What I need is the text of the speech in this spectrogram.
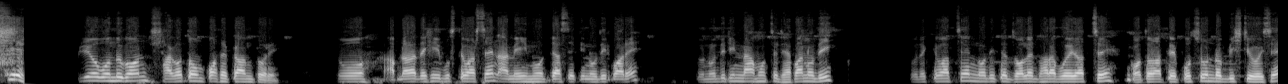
shit! প্রিয় বন্ধুগণ, স্বাগতম পথে প্রান্তরে। তো আপনারা দেখেই বুঝতে পারছেন, আমি এই মুহূর্তে আছি একটি নদীর পারে তো নদীটির নাম হচ্ছে ঢেপা নদী। তো দেখতে পাচ্ছেন, নদীতে জলের ধারা বয়ে যাচ্ছে। গত রাতে প্রচণ্ড বৃষ্টি হয়েছে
